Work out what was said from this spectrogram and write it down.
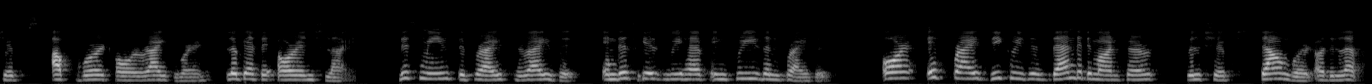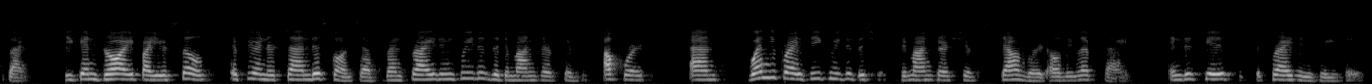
shifts upward or rightward. Look at the orange line. This means the price rises. In this case, we have increase in prices. Or if price decreases, then the demand curve will shift downward or the left side. You can draw it by yourself if you understand this concept. When price increases, the demand curve shifts upward. And when the price decreases, the demand curve shifts downward on the left side. In this case, the price increases.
